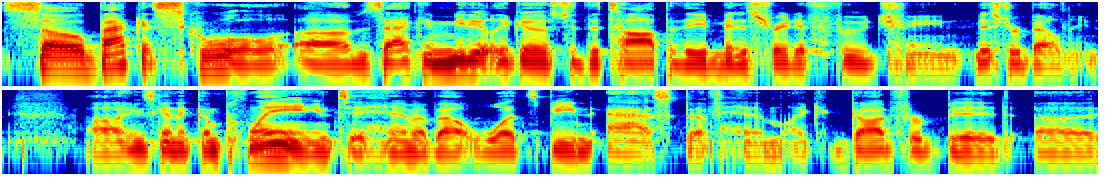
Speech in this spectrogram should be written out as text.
So back at school, um, Zach immediately goes to the top of the administrative food chain, Mr. Belding. Uh, he's going to complain to him about what's being asked of him. Like, God forbid uh,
